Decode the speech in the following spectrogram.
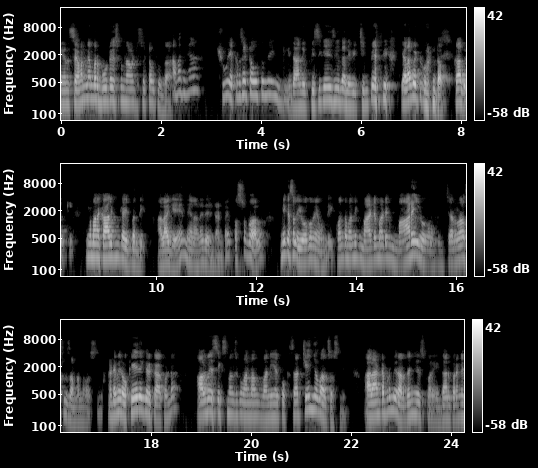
నేను సెవెన్ నెంబర్ బూట్ వేసుకుందామంటే సెట్ అవుతుందా? అవదుగా షూ ఎక్కడ సెట్ అవుతుంది? దాన్ని పిసికేసి దాన్ని చింపేసి ఎలా పెట్టుకుంటాం? కాదు. ఇంకా మన కాలికి ఇంకా ఇబ్బంది. అలాగే నేను అనేది ఏంటంటే ఫస్ట్ ఆఫ్ ఆల్ మీకు అసలు యోగం ఏముంది? కొంతమందికి మాటి మాటికి మారే యోగం ఉంటుంది. చర్రాసుల సంబంధం వస్తుంది. అంటే మీరు ఒకే దగ్గర కాకుండా ఆల్వేస్ సిక్స్ మంత్స్కి వన్ వన్ ఇయర్కి ఒకసారి చేంజ్ అవ్వాల్సి వస్తుంది. అలాంటప్పుడు మీరు అర్థం చేసుకొని దాని పరంగా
